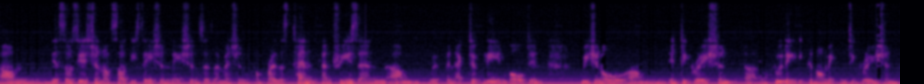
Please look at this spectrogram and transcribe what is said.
Um, the Association of Southeast Asian Nations, as I mentioned, comprises 10 countries and um, we've been actively involved in regional um, integration, uh, including economic integration.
